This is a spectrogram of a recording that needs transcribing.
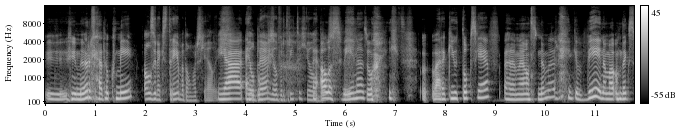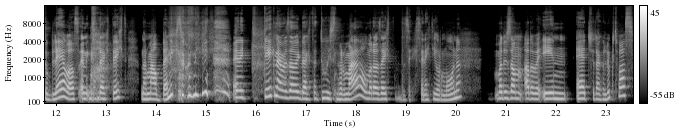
je humeur gaat ook mee. Alles in extreme dan waarschijnlijk. Ja, heel blij, heel verdrietig. Heel bij boos. alles wenen. Zo, waar ik je topschrijf eh, met ons nummer. Ik heb wenen, maar omdat ik zo blij was. En ik dacht echt, normaal ben ik zo niet. En ik keek naar mezelf en ik dacht, dat doe eens normaal. Maar dat, was echt, dat is zijn echt die hormonen. Maar dus dan hadden we één eitje dat gelukt was.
